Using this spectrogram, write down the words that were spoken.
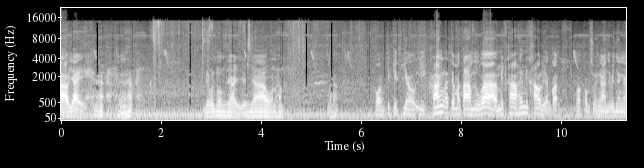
าวใหญ่นะฮะเดี๋ยวเป็นรวงใหญ่ยาวนะครับนะครับก่อนจะเก็บเกี่ยวอีกครั้งเราจะมาตามดูว่าเม็ดข้าวให้เม็ดข้าวเหลืองก่อน ว่าความสวยงามจะเป็นยังไง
